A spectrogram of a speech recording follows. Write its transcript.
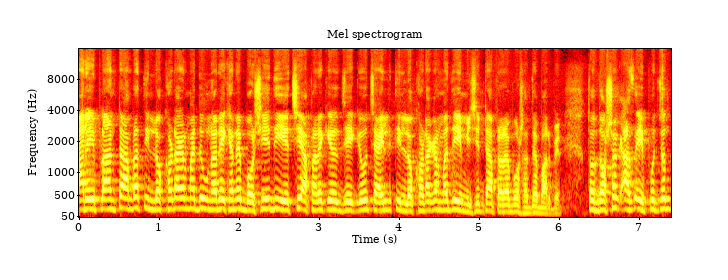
আর এই প্ল্যানটা আমরা তিন লক্ষ টাকার মধ্যে ওনার এখানে বসিয়ে দিয়েছি। আপনারা কেউ যে কেউ চাইলে তিন লক্ষ টাকার মধ্যে এই মেশিনটা আপনারা বসাতে পারবেন। তো দর্শক, আজ এই পর্যন্ত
